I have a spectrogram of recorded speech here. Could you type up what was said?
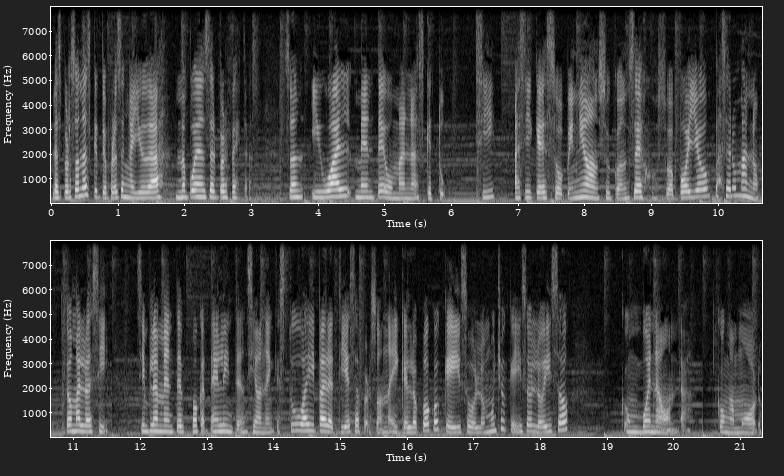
Las personas que te ofrecen ayuda no pueden ser perfectas. Son igualmente humanas que tú. ¿sí? Así que su opinión, su consejo, su apoyo va a ser humano. Tómalo así. Simplemente enfócate en la intención, en que estuvo ahí para ti esa persona y que lo poco que hizo o lo mucho que hizo lo hizo con buena onda, con amor,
